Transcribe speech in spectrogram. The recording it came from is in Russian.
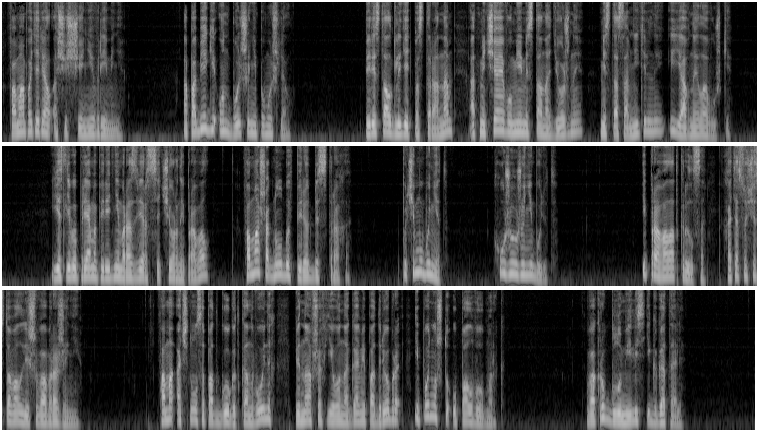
Фома потерял ощущение времени. О побеге он больше не помышлял. Перестал глядеть по сторонам, отмечая в уме места надежные, места сомнительные и явные ловушки. Если бы прямо перед ним разверзся черный провал, Фома шагнул бы вперед без страха. Почему бы нет? Хуже уже не будет. И провал открылся, хотя существовал лишь в воображении. Фома очнулся под гогот конвойных, пинавших его ногами под ребра, и понял, что упал в обморок. Вокруг глумились и гоготали.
